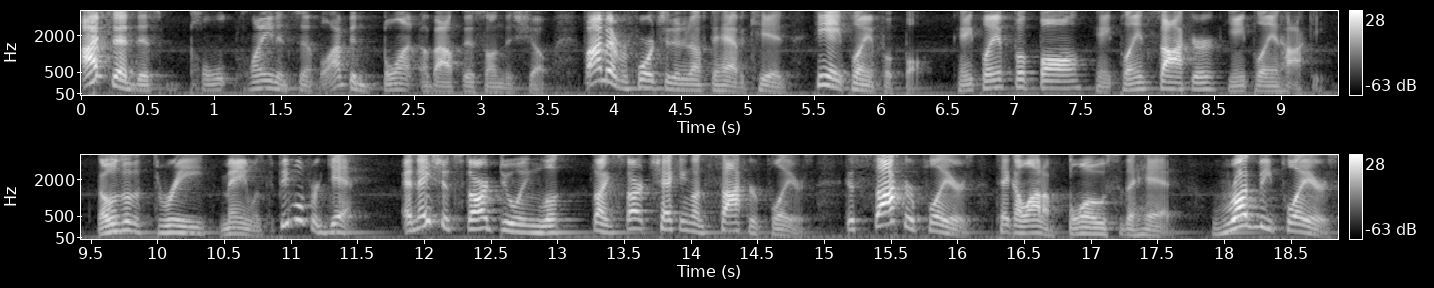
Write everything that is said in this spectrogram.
I've said this plain and simple. I've been blunt about this on this show. If I'm ever fortunate enough to have a kid, he ain't playing football. He ain't playing football. He ain't playing soccer. He ain't playing hockey. Those are the three main ones. People forget. And they should start doing look like start checking on soccer players because soccer players take a lot of blows to the head. Rugby players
